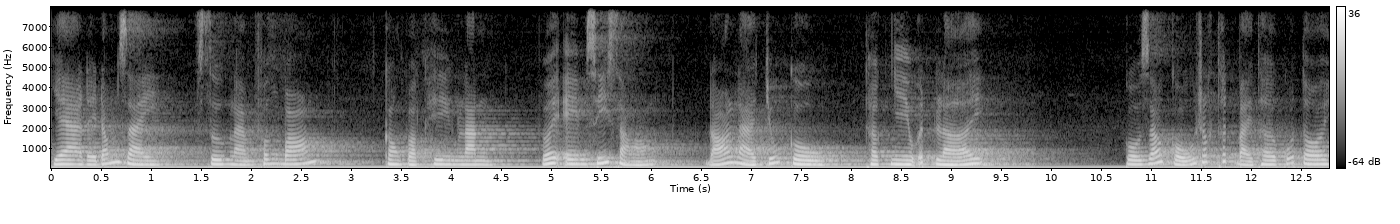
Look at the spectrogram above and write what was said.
da để đóng giày, xương làm phân bón. Con vật hiền lành, với em xí sọn, đó là chú cừu thật nhiều ích lợi. Cô giáo cũ rất thích bài thơ của tôi,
